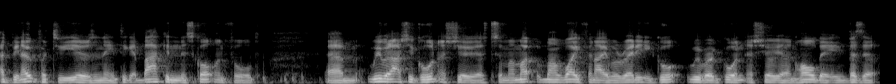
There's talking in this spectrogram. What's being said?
I'd been out for two years, and then to get back in the Scotland fold. Um, we were actually going to Australia, so my my wife and I were ready to go. We were going to Australia on holiday to visit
